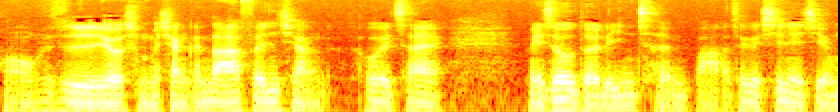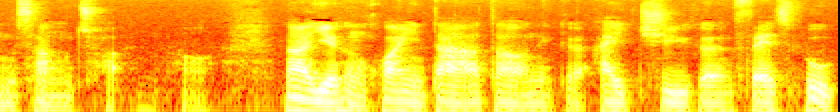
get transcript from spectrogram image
哦，或是有什么想跟大家分享的，都会在每周的凌晨把这个新的节目上传，哈，那也很欢迎大家到那个 IG 跟 Facebook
